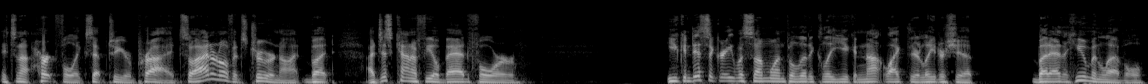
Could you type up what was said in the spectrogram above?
it's not hurtful except to your pride. So I don't know if it's true or not, but I just kind of feel bad for you can disagree with someone politically, you can not like their leadership, but at a human level,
